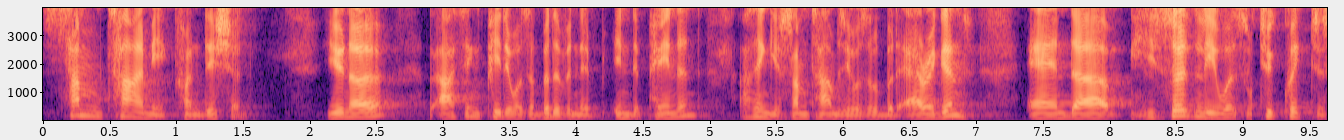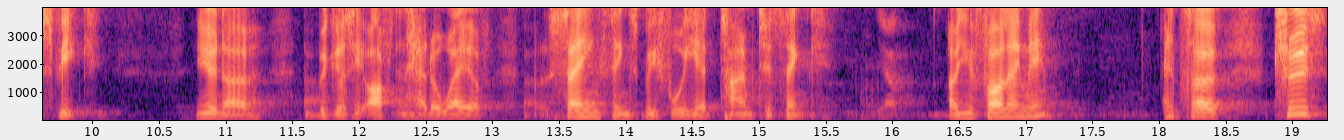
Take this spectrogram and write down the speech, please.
sometimey condition. You know, I think Peter was a bit of an independent. I think he, sometimes he was a little bit arrogant. And uh, he certainly was too quick to speak, you know because he often had a way of saying things before he had time to think. Yeah. Are you following me? And so truth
